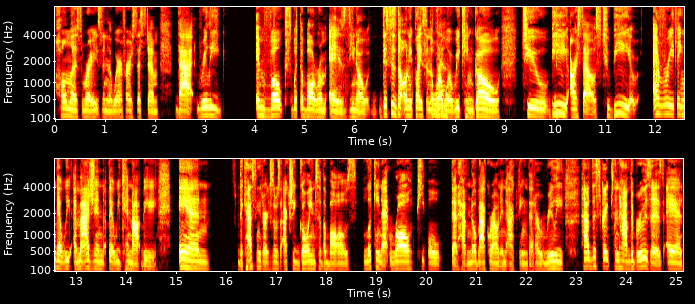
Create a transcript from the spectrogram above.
homeless, raised in the welfare system, that really invokes what the ballroom is. You know, this is the only place in the world Yeah. where we can go to be ourselves, to be everything that we imagine that we cannot be. And the casting director was actually going to the balls, looking at raw people that have no background in acting that are really have the scrapes and have the bruises. And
